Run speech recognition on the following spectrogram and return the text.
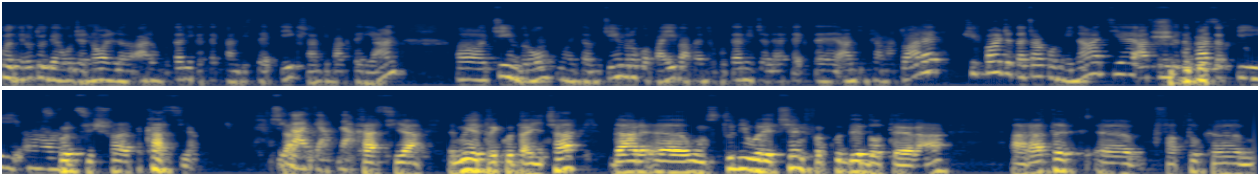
conținutul de eugenol are un puternic efect antiseptic și antibacterian. Uh, cimbru, nu uităm cimbru, copaiba pentru puternicele efecte antiinflamatoare și faceți acea combinație astfel Și încât să puteți poată fi uh, Scurțișoară, casia. și da. casia, da. Casia nu e trecut aici, dar uh, un studiu recent făcut de Dotera arată uh, faptul că uh,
